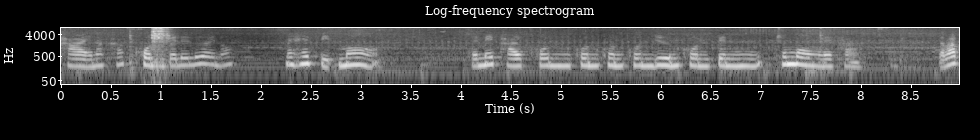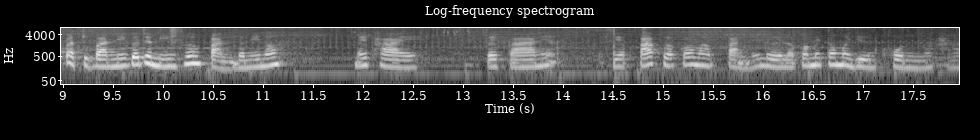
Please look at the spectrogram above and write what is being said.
พายนะคะ คนไปเรื่อยๆเนาะไม่ให้ติดหม้อใช้ไม้พายคนคนคนคนยืนคนเป็นชั่วโมงเลยค่ะ แต่ว่าปัจจุบันนี้ก็จะมีเครื่องปั่นแบบนี้เนาะ ไม้พายไฟฟ้าเนี่ยเสียบปลั๊กแล้วก็มาปั่นได้เลย แล้วก็ไม่ต้องมายืนคนนะคะ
